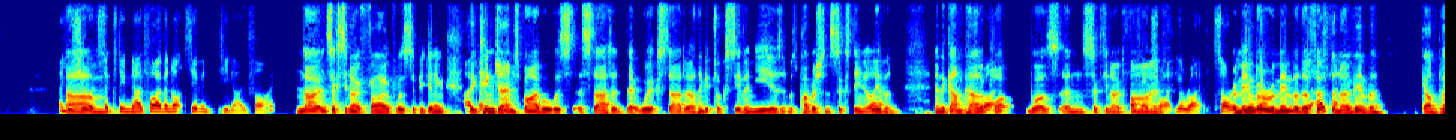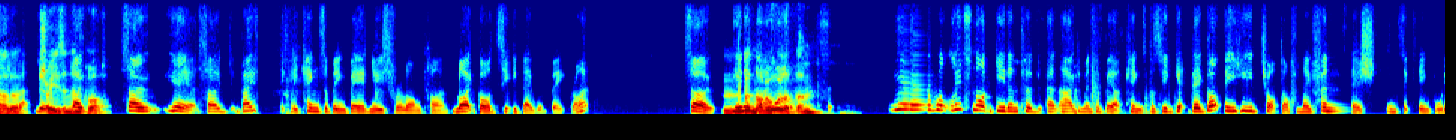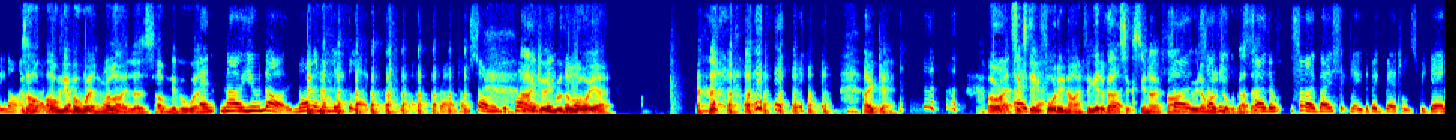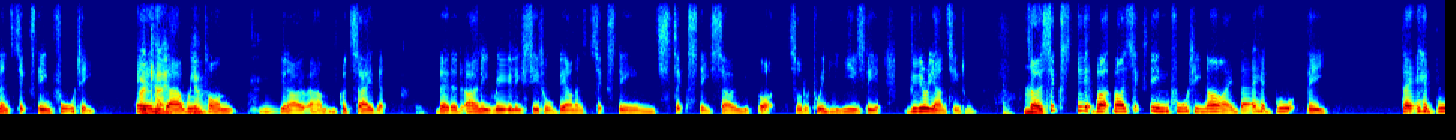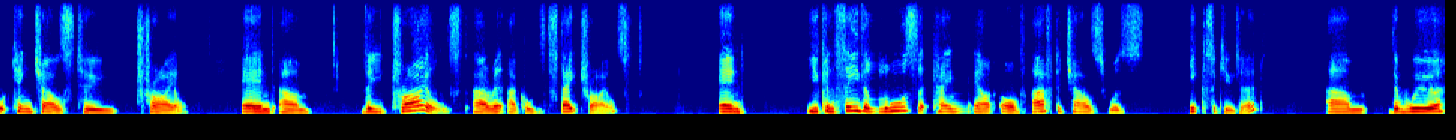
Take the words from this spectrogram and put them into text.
Are you sure it's Um, 1605 and not 1705? No, in 1605 was the beginning. The King James Bible was uh, started. That work started. I think it took seven years. It was published in 1611, and the gunpowder Right. plot was in 1605. Oh, that's right. You're right. Sorry. Remember, right. remember the Yeah, 5th okay. of November, gunpowder yeah. treason So- and plot. So yeah, so basically, kings have been bad news for a long time, like God said they would be, right? So, Mm, but not all of them. Yeah, well, let's not get into an argument about kings because they get they got their head chopped off and they finished in 1649. Because I'll, So I'll never win, will I. Liz? I'll And- never win. And no, you know, not in a legal argument, Grant. I'm sorry. you're probably Arguing with a me on it. lawyer. okay. All right, Okay. 1649. Forget about So- 1605. we don't want to the- talk about that. So the so basically the big battles began in 1640 and Okay, uh, went on. You know, um, you could say that that it only really settled down in 1660. So you've got sort of 20 years there, very unsettled. So Mm. six, but by 1649 they had brought the they had brought King Charles to trial, and um, the trials are, are called state trials, and you can see the laws that came out of after Charles was executed. Um, there were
